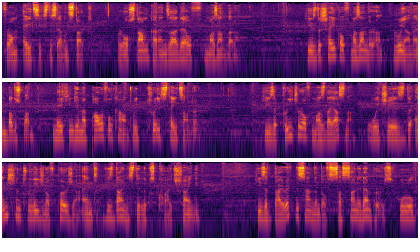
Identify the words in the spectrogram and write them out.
from 867 start, Rostam Karenzade of Mazandaran. He is the Sheikh of Mazandaran, Ruyan and Baduspan, making him a powerful count with three states under. He is a preacher of Mazdayasna, which is the ancient religion of Persia and his dynasty looks quite shiny. He is a direct descendant of Sassanid emperors who ruled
